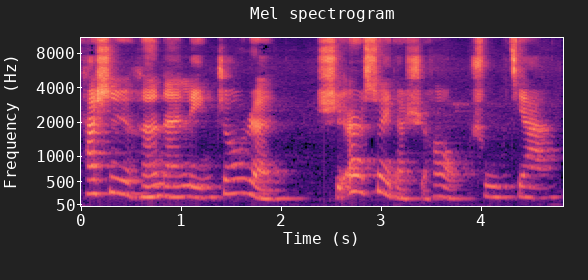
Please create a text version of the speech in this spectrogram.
他是河南林州人。十二岁的时候出家，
